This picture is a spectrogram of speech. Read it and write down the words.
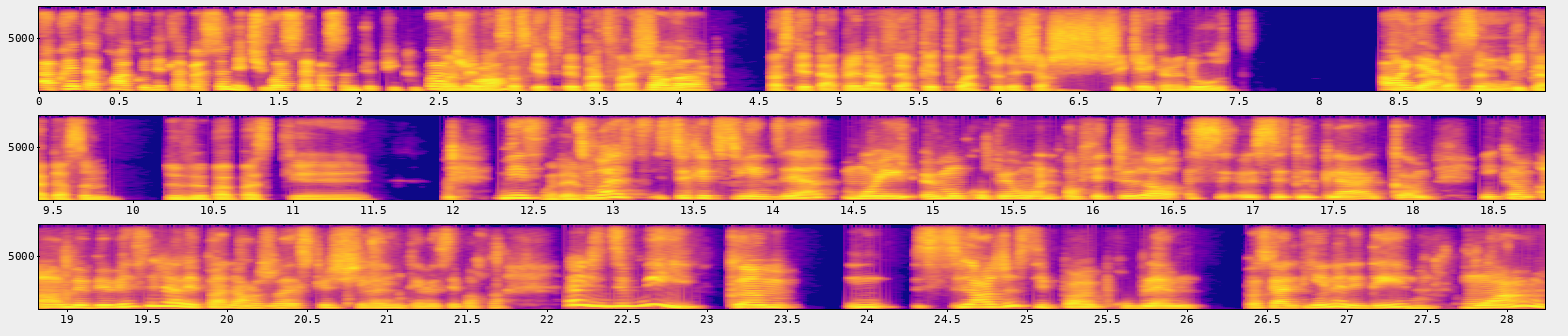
Après, tu apprends à connaître la personne et tu vois si la personne te fit ou pas. Ouais, mais dans le sens que tu peux pas te fâcher. Euh, parce que tu as plein d'affaires que toi, tu recherches chez quelqu'un d'autre. Oh, yeah, la personne, Puis que la personne ne veut pas parce que. Mais tu vois, ce que tu viens de dire, moi et mon compagnon, on, fait toujours ce, ce truc-là, comme, et comme, ah, mais bébé, si j'avais pas d'argent, est-ce que je serais intéressée par ça? Là, je dis oui, comme, l'argent, c'est pas un problème. Parce qu'à end of the day, moi,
